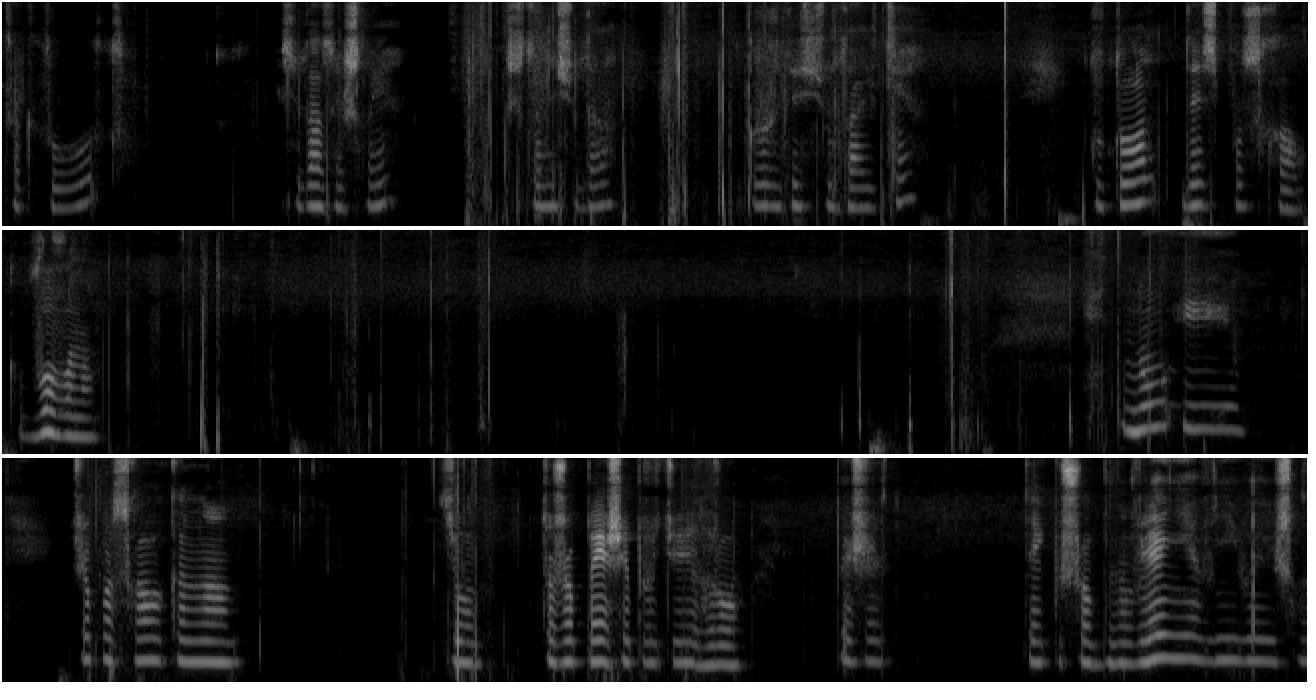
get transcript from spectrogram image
Так тут. Сюди зайшли. Що не сюди. Десь сюди йти. Тут он десь пасхалка. Во вона. Ну і вже пасхалка на цю теж пише про цю ігру. Пише, так якби що обновлення в ній вийшло.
